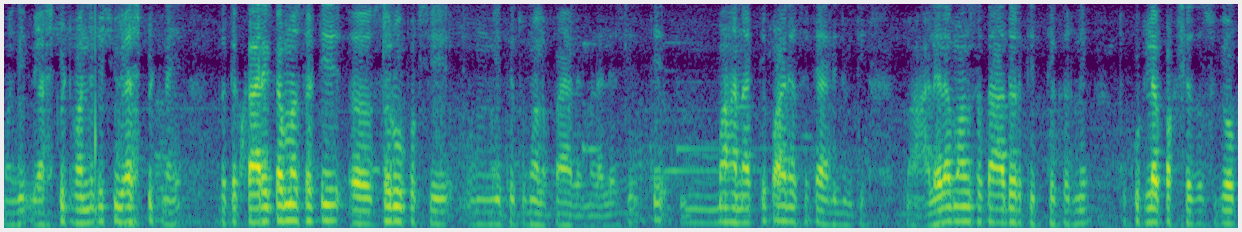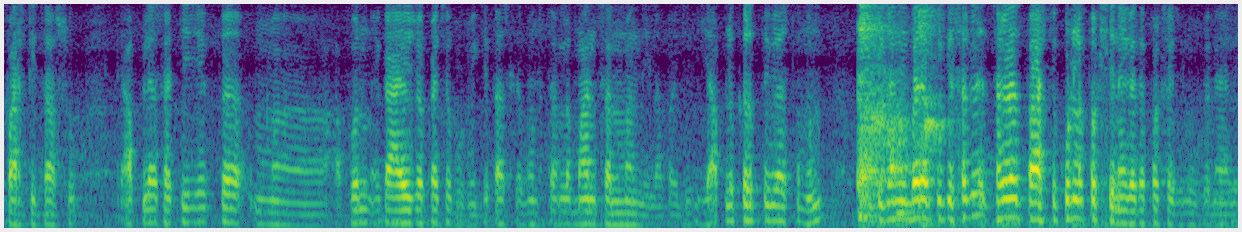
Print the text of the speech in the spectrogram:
म्हणजे व्यासपीठ म्हणण्यापेक्षा व्यासपीठ नाही तर त्या कार्यक्रमासाठी अ, सर्वपक्षीय नेते तुम्हाला पाहायला मिळाले असेल. ते महानाट्य पाहण्यासाठी आलेली होती. मग आलेल्या माणसाचा आदर तिथ्य करणे तो कुठल्या पक्षाचा असो किंवा पार्टीचा असो आपल्यासाठी एक आपण एका आयोजकाच्या भूमिकेत असल्यामुळे त्यांना मान सन्मान दिला पाहिजे. हे आपलं कर्तव्य असतं म्हणून त्या ठिकाणी बऱ्यापैकी सगळे सगळ्यात पाचशे कुठला पक्ष नाही का? त्या पक्षाचे लोक नाही आले.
